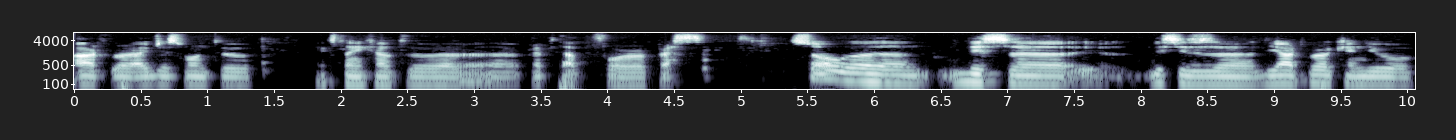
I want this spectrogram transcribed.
artwork. I just want to explain how to prep it up for press. So this this is the artwork and you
